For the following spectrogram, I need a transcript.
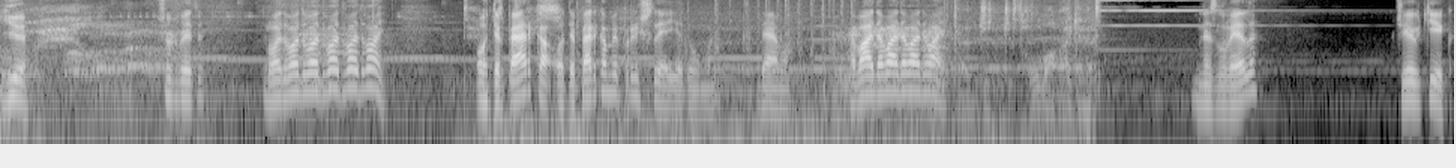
Є. Що робити? Давай, давай, давай, давай, давай, давай. Отеперка, отеперка ми прийшли, я думаю. Демо. Давай, давай, давай, давай. Не зловили? Чи втік?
